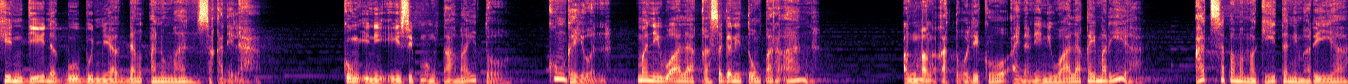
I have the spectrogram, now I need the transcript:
hindi nagbubunyag ng anuman sa kanila. Kung iniisip mong tama ito, kung gayon, maniwala ka sa ganitong paraan. Ang mga Katoliko ay naniniwala kay Maria at sa pamamagitan ni Maria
